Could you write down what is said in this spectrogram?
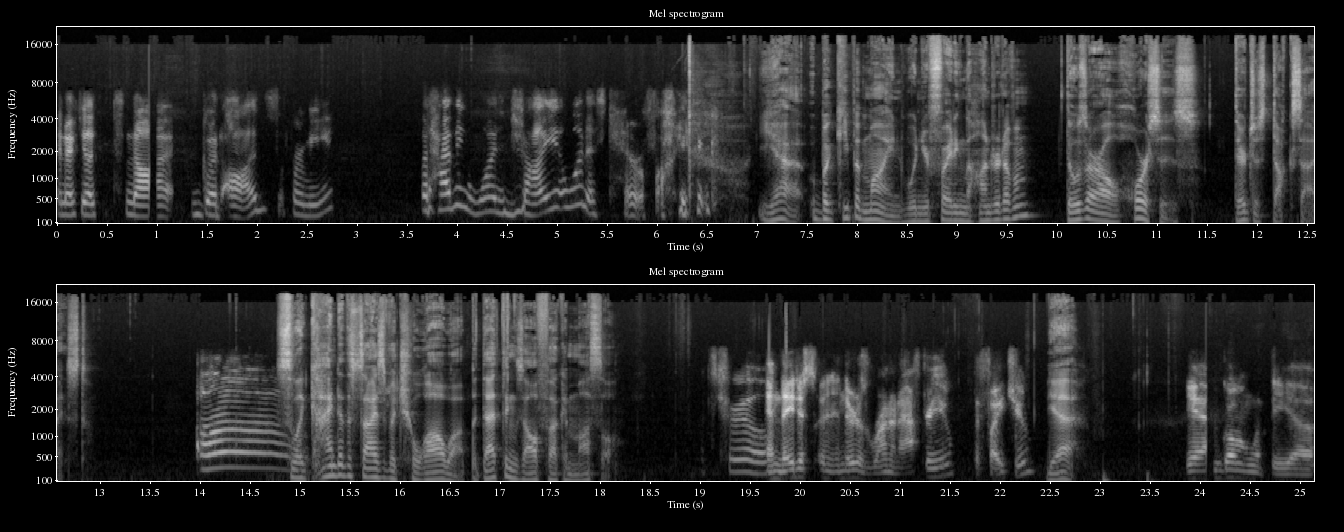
and I feel like it's not good odds for me. But having one giant one is terrifying. Yeah, but keep in mind when you're fighting the hundred of them, those are all horses. They're just duck-sized. oh, So like kind of the size of a chihuahua, but that thing's all fucking muscle. It's true. And they just and they're just running after you to fight you. Yeah. Yeah, I'm going with the uh,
